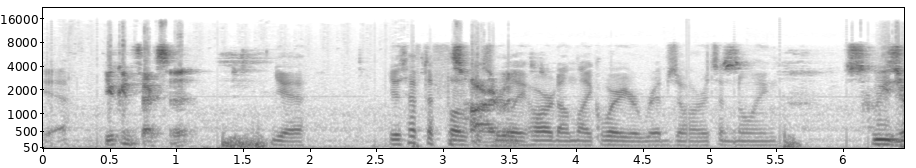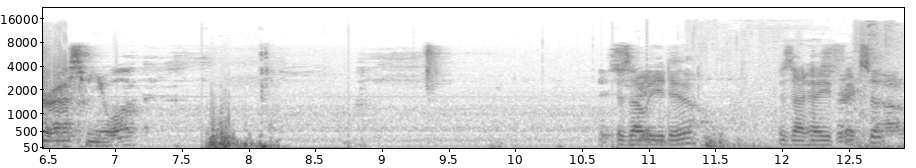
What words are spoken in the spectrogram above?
yeah. You can fix it. Yeah. You just have to focus hard really hard on like where your ribs are. It's annoying. Squeeze your ass when you walk. Is that what you do? Is that how you fix it? Attack.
